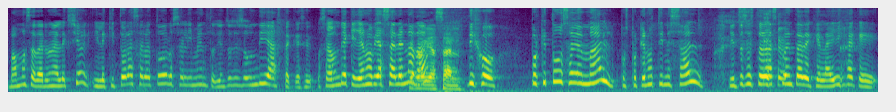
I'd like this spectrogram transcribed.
vamos a darle una lección. Y le quitó la sal a todos los alimentos. Y entonces un día hasta que, se, o sea, un día que ya no había sal en nada, no había sal. dijo, ¿por qué todo sabe mal? Pues porque no tiene sal. Y entonces te das cuenta de que la hija que,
